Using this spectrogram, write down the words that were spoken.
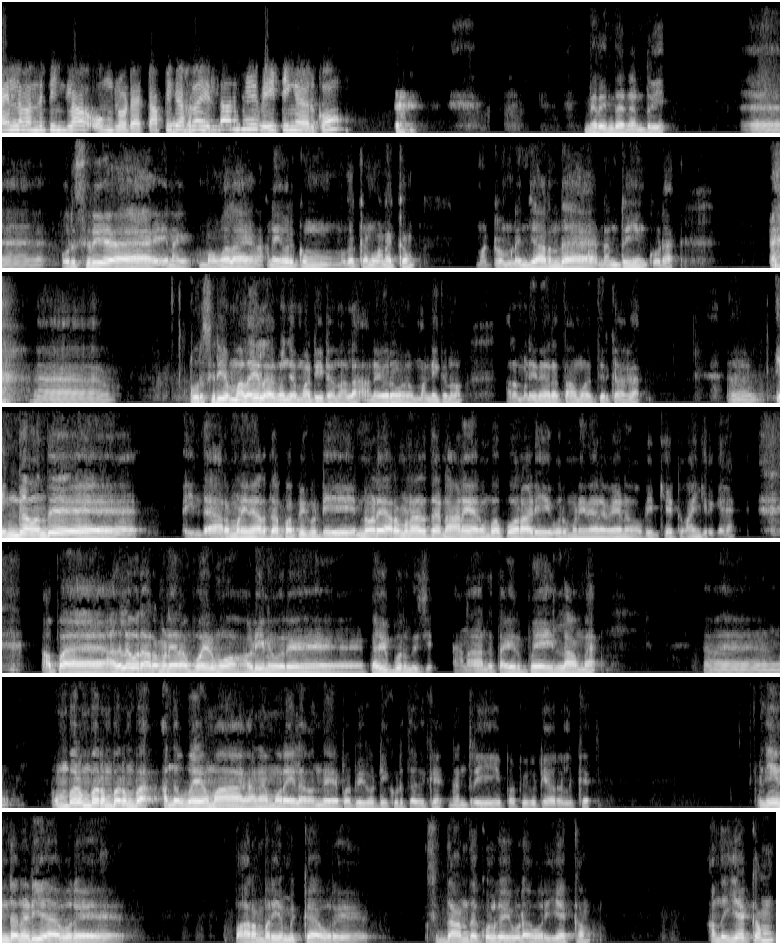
லைன்ல வந்துட்டீங்களா? உங்களோட டாபிக்காக தான் எல்லாருமே வெயிட்டிங்கா இருக்கும். நிறைந்த நன்றி. ஒரு சிறிய எனக்கு முதல்ல அனைவருக்கும் முதற்கண் வணக்கம் மற்றும் நெஞ்சார்ந்த நன்றியும் கூட. ஒரு சிறிய மலையில கொஞ்சம் மாட்டிட்டனால அனைவரும் மன்னிக்கணும். அரை மணி நேரம் தாமதத்திற்காக. எங்க வந்து இந்த அரை மணி நேரத்தை பப்பி குட்டி என்னோட அரை மணி நேரத்தை நானே ரொம்ப போராடி ஒரு மணி நேரம் வேணும் அப்படின்னு கேட்டு வாங்கியிருக்கேன். அப்ப அதுல ஒரு அரை மணி நேரம் போயிருமோ அப்படின்னு ஒரு தவிப்பு இருந்துச்சு. ஆனா அந்த தவிர்ப்பே இல்லாம ரொம்ப ரொம்ப ரொம்ப ரொம்ப அந்த உபயோகமான முறையில வந்து பப்பி குட்டி கொடுத்ததுக்கு நன்றி பப்பி குட்டி அவர்களுக்கு. நீண்ட நடிக ஒரு பாரம்பரியம் மிக்க ஒரு சித்தாந்த கொள்கையோட ஒரு இயக்கம். அந்த இயக்கம்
